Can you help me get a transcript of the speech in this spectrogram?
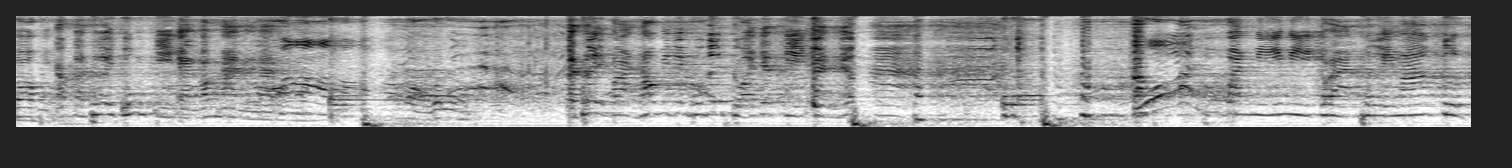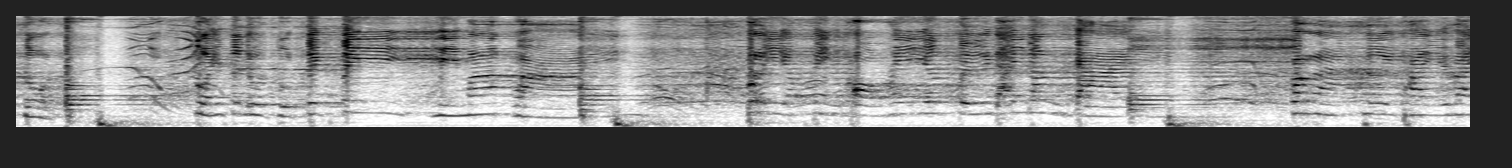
มอบให้กับกระเทยทุ่งตีกันว่าหันนะกระเทยบ้านเขาไม่ใช่ผู้สวยๆจะตีกันเนื้ออ่าโอ้ยทุกวันนี้มีกระเทยมากสุดสุดๆสวยสะดุดสุดเซ็กซี่มีมากหลายเปรียบสิ่งของให้เลือกซื้อได้ดังใจกระเทยไทยไร้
